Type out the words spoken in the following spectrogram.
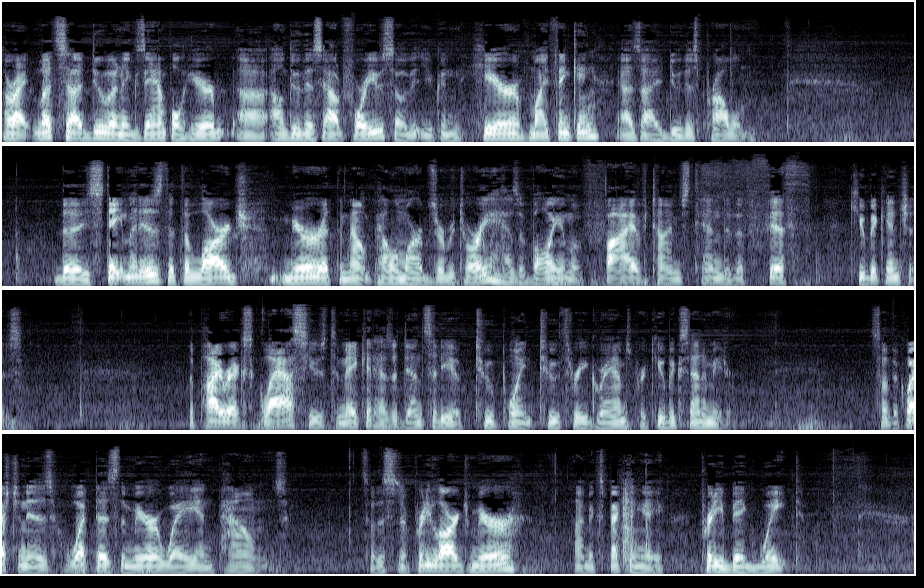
All right, let's uh, do an example here. Uh, I'll do this out for you so that you can hear my thinking as I do this problem. The statement is that the large mirror at the Mount Palomar Observatory has a volume of 5 times 10 to the 5th cubic inches. The Pyrex glass used to make it has a density of 2.23 grams per cubic centimeter. So the question is, what does the mirror weigh in pounds? So this is a pretty large mirror. I'm expecting a pretty big weight.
